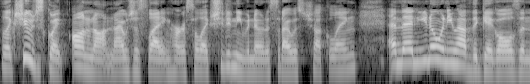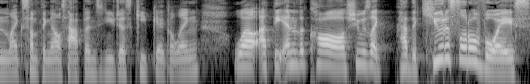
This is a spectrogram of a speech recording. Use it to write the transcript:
like she was just going on and on, and I was just letting her. So like she didn't even notice that I was chuckling. And then you know when you have the giggles and like something else happens and you just keep giggling. Well, at the end of the call, she was like had the cutest little voice.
